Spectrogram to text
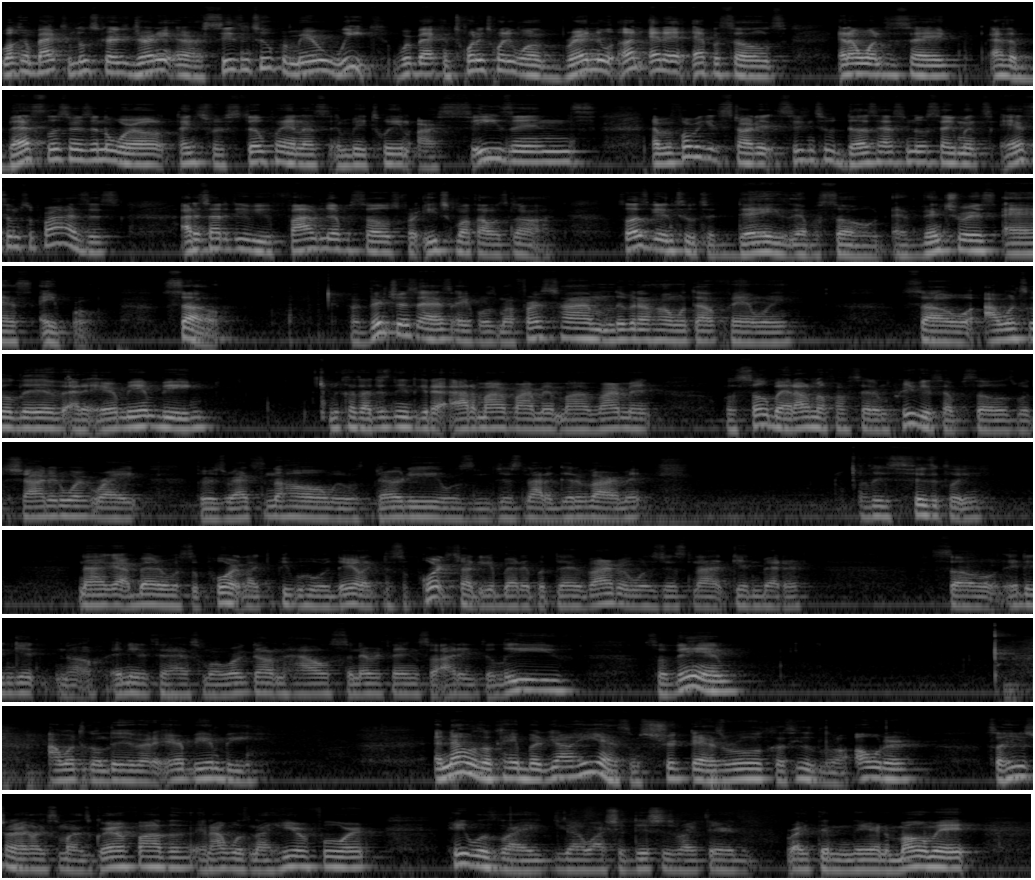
Welcome back to Luke's Crazy Journey and our season two premiere week. We're back in 2021, brand new unedited episodes. And I wanted to say, as the best listeners in the world, thanks for still playing us in between our seasons. Now, before we get started, season two does have some new segments and some surprises. I decided to give you five new episodes for each month I was gone. So let's get into today's episode Adventurous as April. So, Adventurous as April is my first time living at home without family. So I went to go live at an Airbnb because I just needed to get out of my environment. My environment was so bad. I don't know if I've said in previous episodes, but the shower didn't work right. There was rats in the home. It was dirty. It was just not a good environment, at least physically. Now I got better with support, like the people who were there, like the support started to get better, but the environment was just not getting better. So it didn't get no. It needed to have some more work done in the house and everything. So I needed to leave. So then I went to go live at an Airbnb. And that was okay, but y'all, he had some strict ass rules because he was a little older. So he was trying to act like somebody's grandfather, and I was not here for it. He was like, you gotta wash your dishes right there, right then and there in the moment.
